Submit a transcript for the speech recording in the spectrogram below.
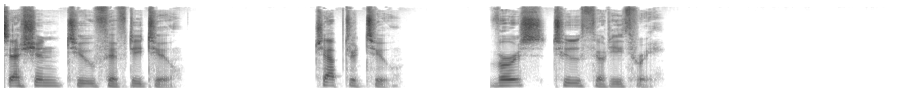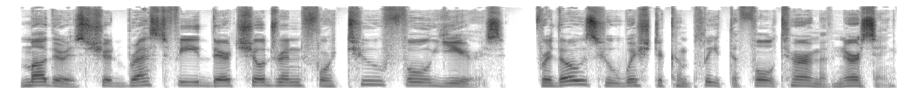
Session 252. Chapter 2, Verse 233. Mothers should breastfeed their children for two full years for those who wish to complete the full term of nursing,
